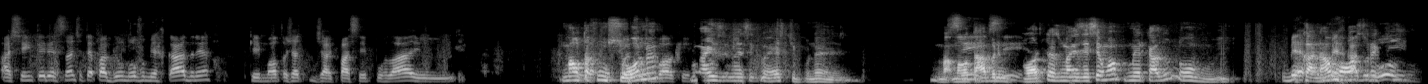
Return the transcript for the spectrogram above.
achei interessante, até para abrir um novo mercado, né? Porque Malta já, já passei por lá e. Malta funciona, mas, mas você conhece, tipo, né? Malta sim, abre sim. portas, mas esse é um mercado novo. o canal mostra novo. que.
